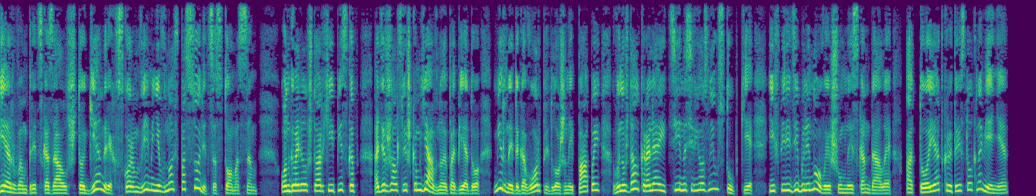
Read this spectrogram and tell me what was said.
первым предсказал, что Генрих в скором времени вновь поссорится с Томасом. Он говорил, что архиепископ одержал слишком явную победу. Мирный договор, предложенный папой, вынуждал короля идти на серьезные уступки, и впереди были новые шумные скандалы, а то и открытые столкновения.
